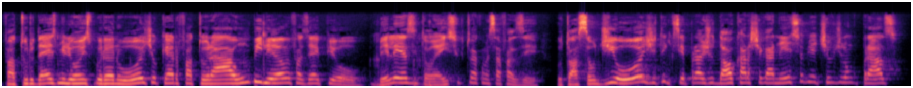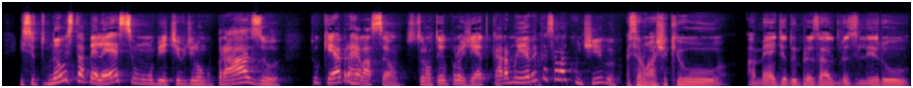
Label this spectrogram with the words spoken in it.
faturo 10 milhões por ano hoje, eu quero faturar 1 bilhão e fazer IPO. Beleza, então é isso que tu vai começar a fazer. A tua ação de hoje tem que ser para ajudar o cara a chegar nesse objetivo de longo prazo. E se tu não estabelece um objetivo de longo prazo, tu quebra a relação. Se tu não tem o projeto, cara amanhã vai cancelar contigo. Mas você não acha que o, a média do empresário brasileiro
